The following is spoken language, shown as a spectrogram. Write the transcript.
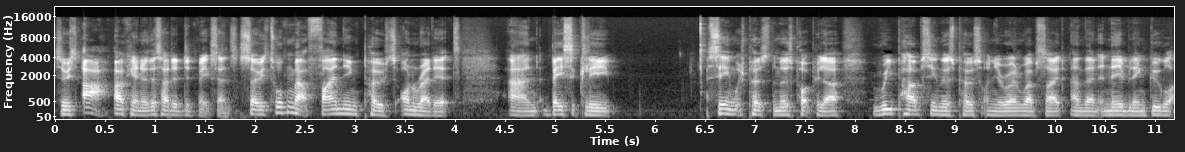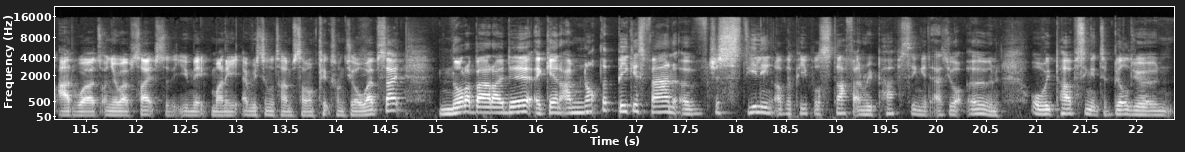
So he's, ah, okay, no, this idea did make sense. So he's talking about finding posts on Reddit and basically seeing which posts are the most popular, repurposing those posts on your own website, and then enabling Google AdWords on your website so that you make money every single time someone clicks onto your website. Not a bad idea. Again, I'm not the biggest fan of just stealing other people's stuff and repurposing it as your own, or repurposing it to build your own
